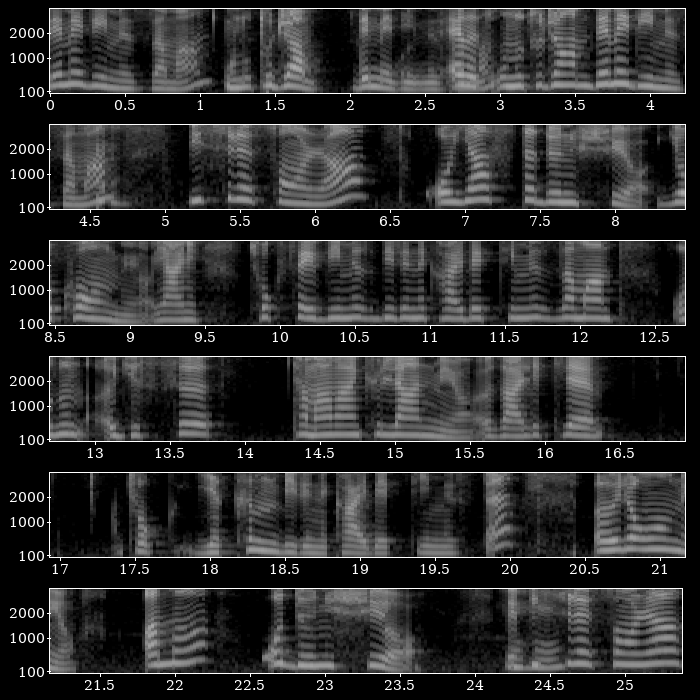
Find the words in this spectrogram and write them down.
demediğimiz zaman Unutacağım demediğimiz Evet zaman. unutacağım demediğimiz zaman bir süre sonra o yas da dönüşüyor. Yok olmuyor. Yani çok sevdiğimiz birini kaybettiğimiz zaman onun acısı tamamen küllenmiyor. Özellikle çok yakın birini kaybettiğimizde öyle olmuyor. Ama o dönüşüyor. Ve Hı bir hı. süre sonra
